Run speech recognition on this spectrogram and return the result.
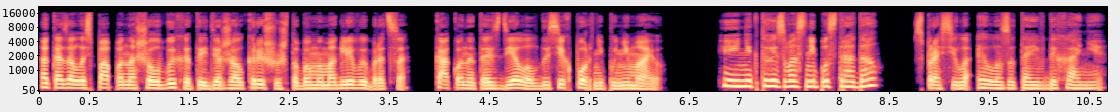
Оказалось, папа нашел выход и держал крышу, чтобы мы могли выбраться. Как он это сделал, до сих пор не понимаю. «И никто из вас не пострадал?» — спросила Элла, затаив дыхание.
